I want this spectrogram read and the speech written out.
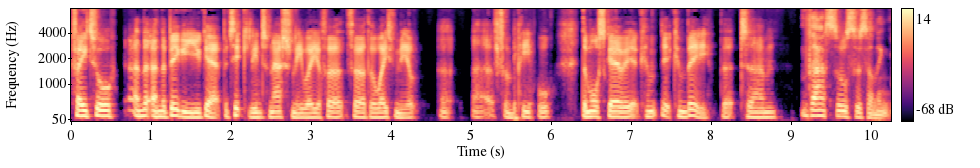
fatal and the, and the bigger you get particularly internationally where you're fur- further away from your uh, uh, from people, the more scary it can it can be. But um, that's also something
